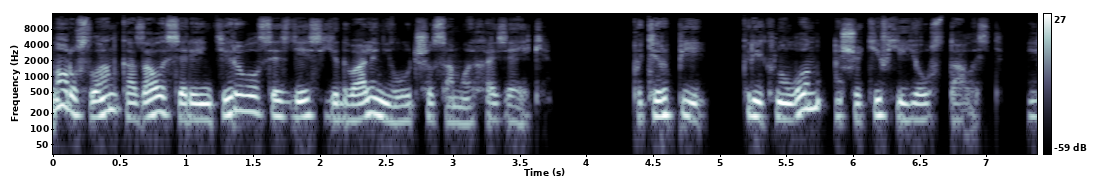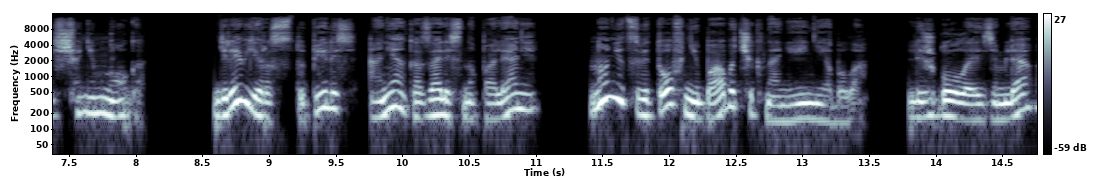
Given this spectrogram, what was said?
Но Руслан, казалось, ориентировался здесь едва ли не лучше самой хозяйки. «Потерпи», — крикнул он, ощутив ее усталость. «Еще немного». Деревья расступились, они оказались на поляне, но ни цветов, ни бабочек на ней не было лишь голая земля,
